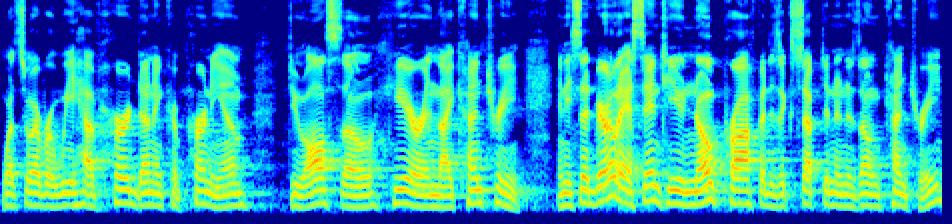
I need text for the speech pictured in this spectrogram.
Whatsoever we have heard done in Capernaum, do also here in thy country. And he said, Verily I say unto you, no prophet is accepted in his own country.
